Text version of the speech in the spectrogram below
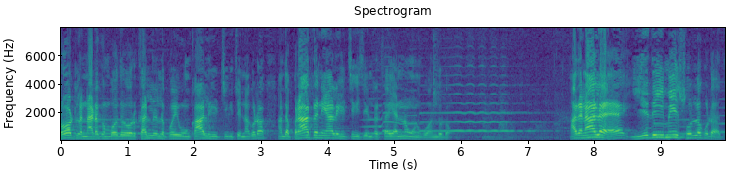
ரோட்டில் நடக்கும்போது ஒரு கல்லில் போய் உன் கால் இச்சுக்கிச்சுன்னா கூட அந்த பிரார்த்தனையால் இச்சுக்கிச்சுன்ற எண்ணம் உனக்கு வந்துடும். அதனால் எதையுமே சொல்லக்கூடாது.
